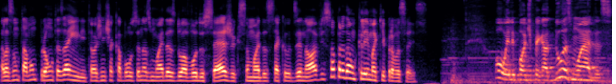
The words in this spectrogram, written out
elas não estavam prontas ainda, então a gente acabou usando as moedas do avô do Sérgio, que são moedas do século XIX, só para dar um clima aqui para vocês. Ou ele pode pegar duas moedas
